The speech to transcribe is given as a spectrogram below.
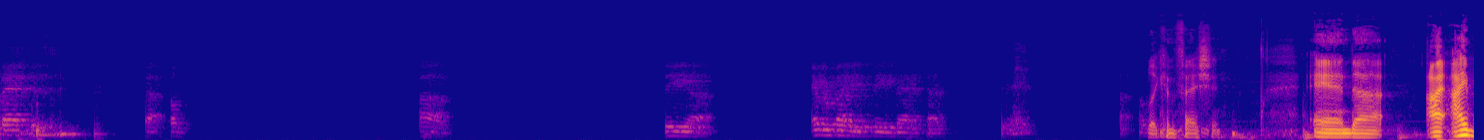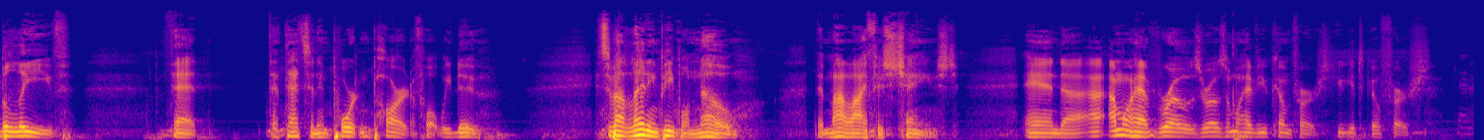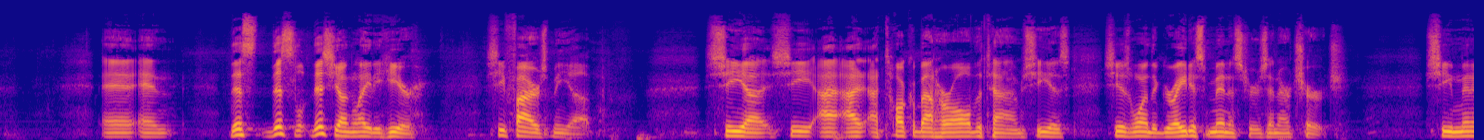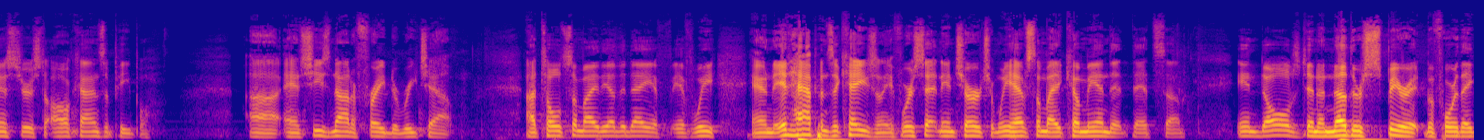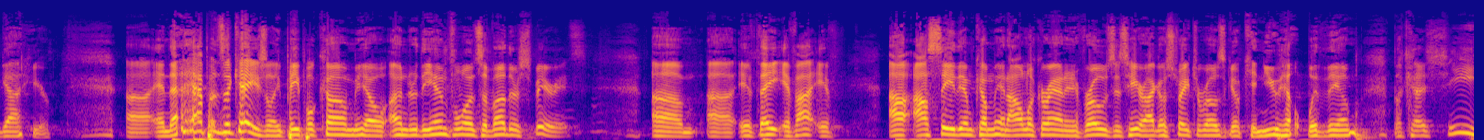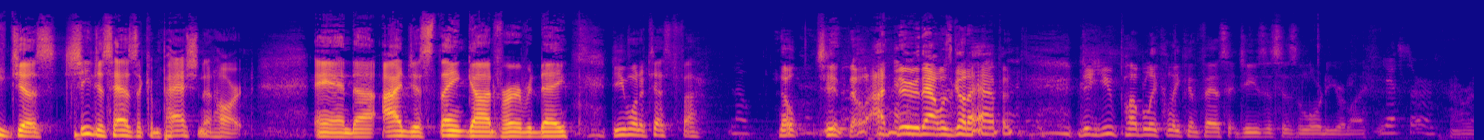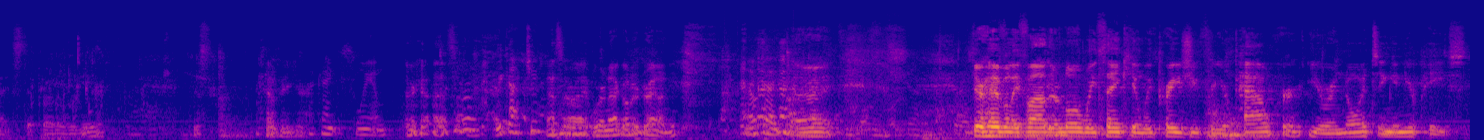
baptism. Uh, the uh, everybody is being baptized. Public confession, and uh, I, I believe that that that's an important part of what we do. It's about letting people know that my life has changed. And uh, I, am going to have Rose. Rose, I'm going to have you come first. You get to go first. And, and this this this young lady here, she fires me up. She uh, she I, I, I talk about her all the time. She is she is one of the greatest ministers in our church. She ministers to all kinds of people, uh, and she's not afraid to reach out. I told somebody the other day if, if we, and it happens occasionally, if we're sitting in church and we have somebody come in that, that's uh, indulged in another spirit before they got here. Uh, and that happens occasionally. People come, you know, under the influence of other spirits. Um, uh, if they, if I, if I'll, I'll, see them come in, I'll look around, and if Rose is here, I go straight to Rose and go, "Can you help with them?" Because she just, she just has a compassionate heart And uh, I just thank God for her every day. Do you want to testify? No. Nope. She, no, I knew that was going to happen. Do you publicly confess that Jesus is the Lord of your life? Yes, sir. All right, step right over here. Just cover your. I can't swim. Okay, that's all right. We got you. That's all right. We're not going to drown you. Okay. All right. Dear Heavenly Father, Lord, we thank you and we praise you for your power, your anointing, and your peace.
